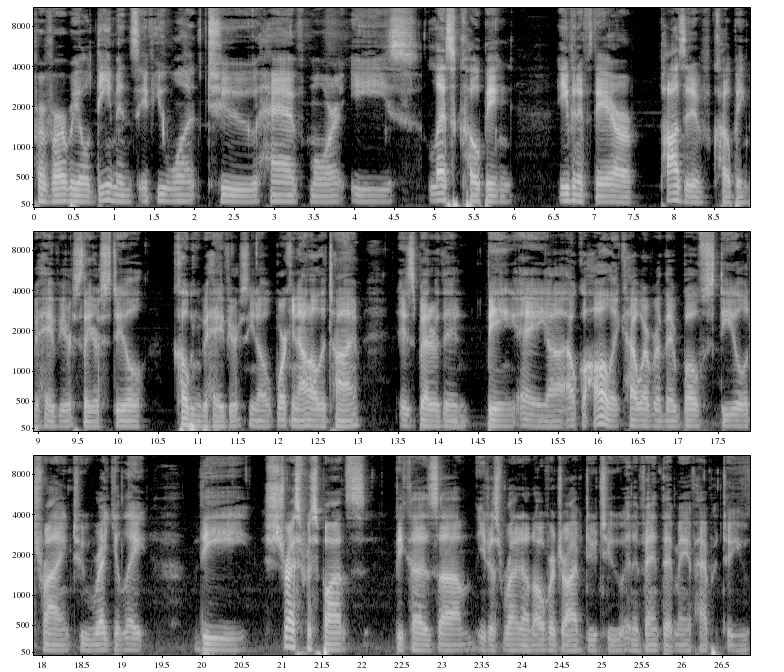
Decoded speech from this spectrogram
proverbial demons if you want to have more ease, less coping, even if they are positive coping behaviors, they are still coping behaviors. You know, working out all the time is better than being a uh, alcoholic. However, they're both still trying to regulate the stress response because um, you're just running on overdrive due to an event that may have happened to you.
